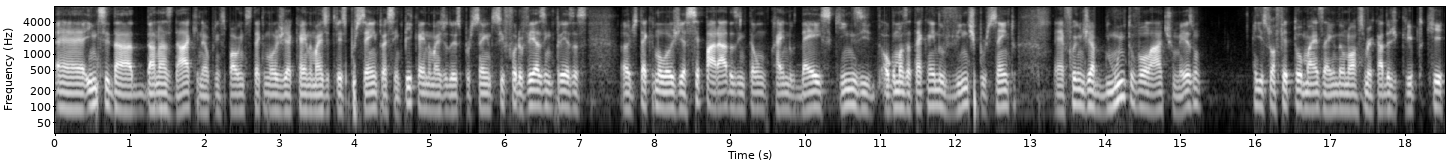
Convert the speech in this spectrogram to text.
É, índice da, da Nasdaq, né, o principal índice de tecnologia, caindo mais de 3%, o S&P caindo mais de 2%. Se for ver as empresas uh, de tecnologia separadas, então caindo 10, 15, algumas até caindo 20%. É, foi um dia muito volátil mesmo. E isso afetou mais ainda o nosso mercado de cripto, que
